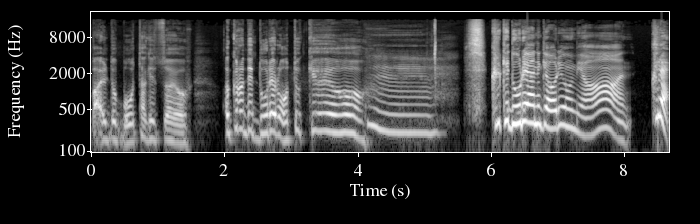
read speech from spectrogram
말도 못 하겠어요. 아, 그런데 노래를 어떻게 해요? 음, 그렇게 노래하는 게 어려우면 그래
